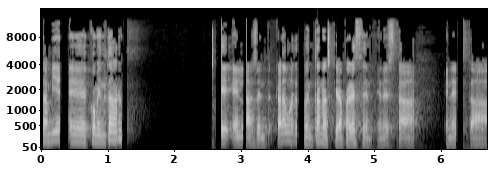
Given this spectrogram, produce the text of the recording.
También comentar que en las, cada una de las ventanas que aparecen en esta en esta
